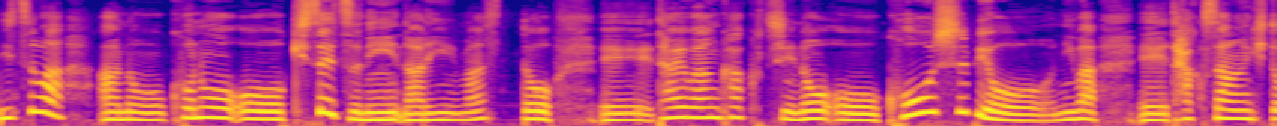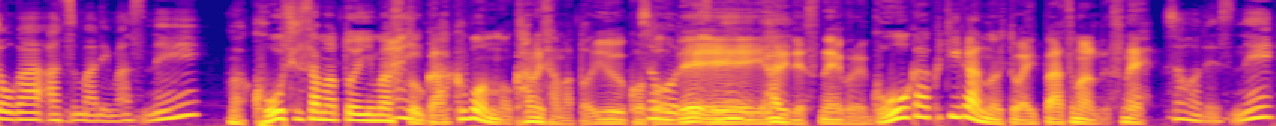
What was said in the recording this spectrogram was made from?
実はあのこの季節になりますと、えー、台湾各地の孔子廟には、えー、たくさん人が集まりますね。まあ、孔子様と言いますと、学問の神様ということで、はえー、やはりですね、これ、合格祈願の人がいっぱい集まるんですね。そうですね。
